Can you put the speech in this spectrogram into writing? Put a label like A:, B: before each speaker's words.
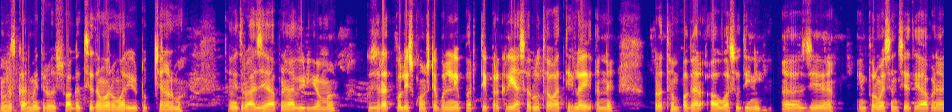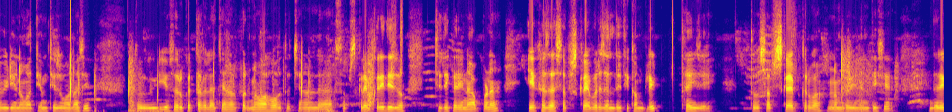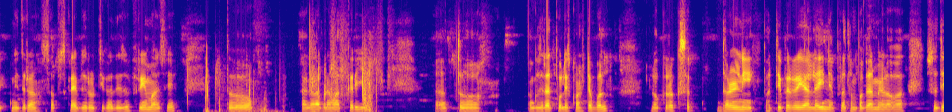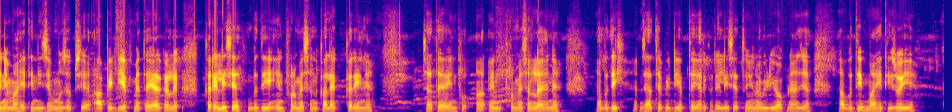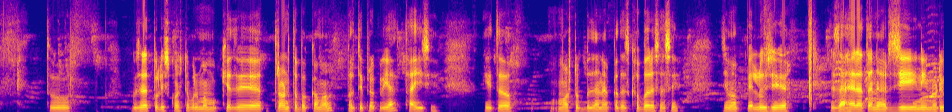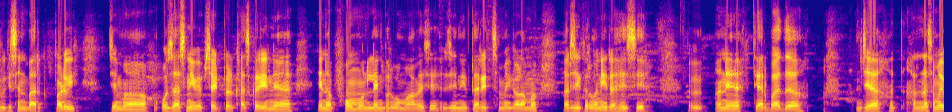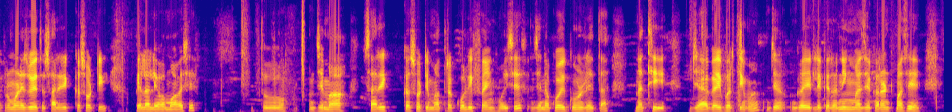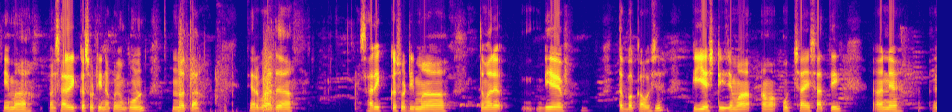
A: નમસ્કાર મિત્રો, સ્વાગત છે તમારું મારી યુટ્યુબ ચેનલમાં. તો મિત્રો, આજે આપણે આ વિડીયોમાં ગુજરાત પોલીસ કોન્સ્ટેબલની ભરતી પ્રક્રિયા શરૂ થવાથી લઈ અને પ્રથમ પગાર આવવા સુધીની જે ઇન્ફોર્મેશન છે તે આપણે આ વિડીયોના માધ્યમથી જોવાના છે. તો વીડિયો શરૂ કરતાં પહેલાં ચેનલ પર નવા હો તો ચેનલને સબસ્ક્રાઈબ કરી દેજો, જેથી કરીને આપણા એક હજાર સબસ્ક્રાઈબર જલ્દીથી કમ્પ્લીટ થઈ જાય. તો સબસ્ક્રાઈબ કરવા નમ્ર વિનંતી છે. દરેક મિત્ર સબસ્ક્રાઈબ જરૂરથી કરી દેજો, ફ્રીમાં છે. તો આગળ આપણે વાત કરીએ. તો ગુજરાત પોલીસ કોન્સ્ટેબલ લોકરક્ષક દળની ભરતી પ્રક્રિયા લઈને પ્રથમ પગાર મેળવવા સુધીની માહિતી નીચે મુજબ છે. આ પીડીએફ મેં તૈયાર કરેલી છે. બધી ઇન્ફોર્મેશન કલેક્ટ કરીને જાતે ઇન્ફો ઇન્ફોર્મેશન લઈ અને આ બધી જાતે પીડીએફ તૈયાર કરેલી છે. તો એનો વીડિયો આપણે આજે આ બધી માહિતી જોઈએ. તો ગુજરાત પોલીસ કોન્સ્ટેબલમાં મુખ્યત્વે ત્રણ તબક્કામાં ભરતી પ્રક્રિયા થાય છે. એ તો મોસ્ટ ઓફ બધાને કદાચ ખબર જ હશે. જેમાં પહેલું છે જાહેરાત અને અરજીની નોટિફિકેશન બહાર પાડવી, જેમાં ઓઝાસની વેબસાઇટ પર ખાસ કરીને એના ફોર્મ ઓનલાઈન ભરવામાં આવે છે, જે નિર્ધારિત સમયગાળામાં અરજી કરવાની રહે છે. અને ત્યારબાદ જે હાલના સમય પ્રમાણે જોઈએ તો શારીરિક કસોટી પહેલાં લેવામાં આવે છે. તો જેમાં શારીરિક કસોટી માત્ર ક્વોલિફાઈંગ હોય છે, જેના કોઈ ગુણ રહેતા નથી. જે આ ગઈ ભરતીમાં, જે ગઈ એટલે કે રનિંગમાં જે કરંટમાં છે, એમાં શારીરિક કસોટીના કોઈ ગુણ નહોતા. ત્યારબાદ શારીરિક કસોટીમાં તમારે બે તબક્કા હોય છે. પીએસટી જેમાં આમાં ઊંચાઈ સાતી અને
